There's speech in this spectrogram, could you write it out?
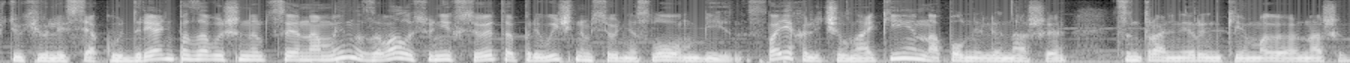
втюхивали всякую дрянь по завышенным ценам, и называлось у них все это привычным сегодня словом бизнес. Поехали челноки, наполнили наши центральные рынки наших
